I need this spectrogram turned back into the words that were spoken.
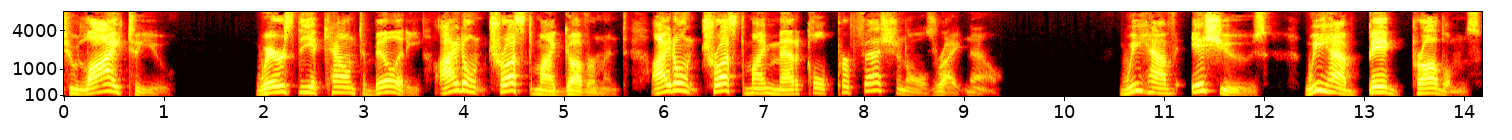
to lie to you. Where's the accountability? I don't trust my government. I don't trust my medical professionals right now. We have issues. We have big problems.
